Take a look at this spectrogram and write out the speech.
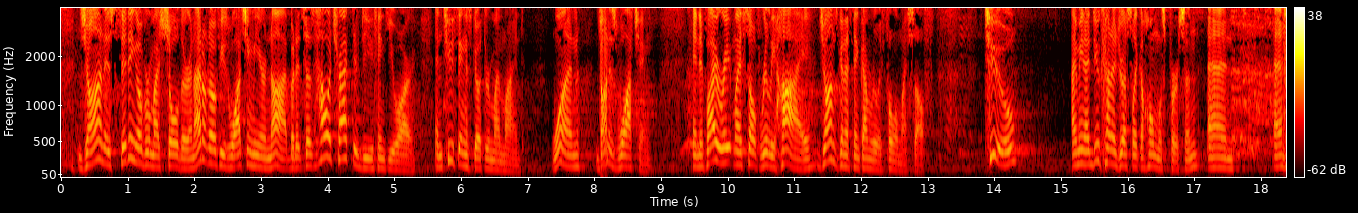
John is sitting over my shoulder, and I don't know if he's watching me or not, but it says, How attractive do you think you are? And two things go through my mind. One, John is watching. And if I rate myself really high, John's going to think I'm really full of myself. Two, I mean, I do kind of dress like a homeless person, and, and,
